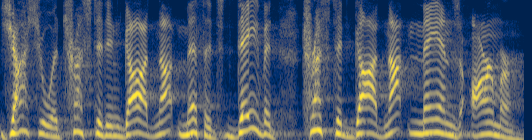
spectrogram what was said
Joshua trusted in God, not methods. David trusted God, not man's armor.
